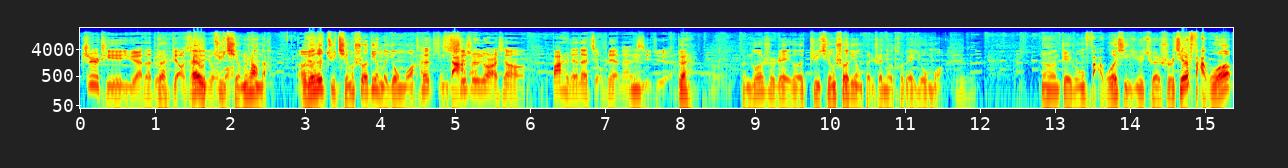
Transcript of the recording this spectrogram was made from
肢体语言的这种表现还有。剧情上的，呃，我觉得剧情设定的幽默还它挺大的。其实有点像八十年代、九十年代的喜剧。对嗯很多是这个剧情设定本身就特别幽默。嗯，嗯，这种法国喜剧确实，其实法国，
